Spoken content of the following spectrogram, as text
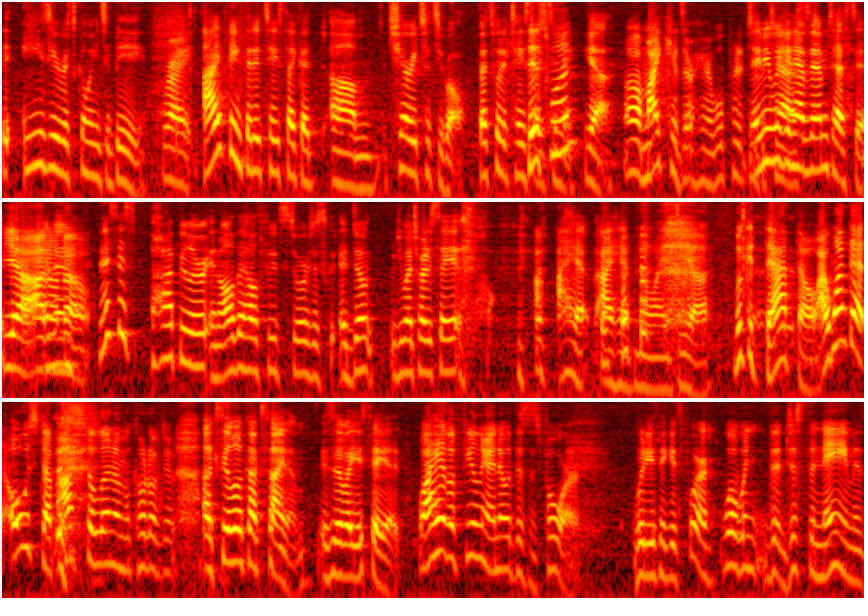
the easier it's going to be. Right. I think that it tastes like a um, cherry Tootsie Roll. That's what it tastes This like to one? me. Yeah. Oh, my kids are here. We'll put it to Maybe we can have them test it. Yeah, I And don't know. This is popular in all the health food stores. It's, uh, don't do you want to try to say it? I have I have no idea. Look at that though. I want that O stuff. Oscalinum coto- Oscillococcinum is the way you say it. Well, I have a feeling I know what this is for. What do you think it's for? Well, when the, just the name is,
